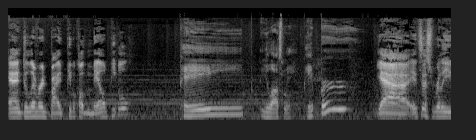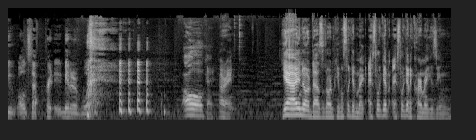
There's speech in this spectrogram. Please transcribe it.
and delivered by people called mail people. pay. You lost me. Paper? Yeah, it's just really old stuff print- made out of wood. Oh, okay. All right. Yeah, I know Dazzledorn. People still get mag- I still get I still get a car magazine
